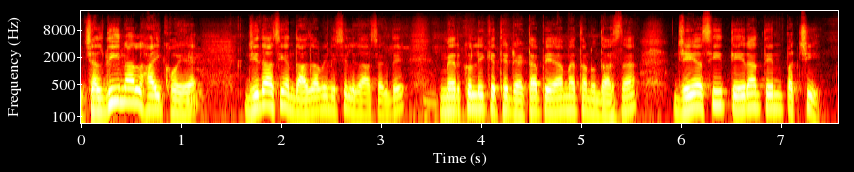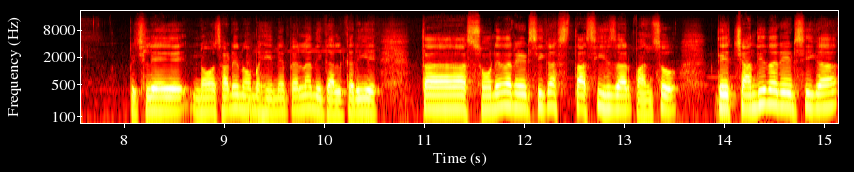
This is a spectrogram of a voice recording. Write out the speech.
ਜਲਦੀ ਨਾਲ ਹਾਈਕ ਹੋਇਆ। ਜਿਹਦਾ ਅਸੀਂ ਅੰਦਾਜ਼ਾ ਵੀ ਨਹੀਂ ਸੀ ਲਗਾ ਸਕਦੇ। ਮੇਰੇ ਕੋਲ ਇੱਕ ਇੱਥੇ ਡਾਟਾ ਪਿਆ, ਮੈਂ ਤੁਹਾਨੂੰ ਦੱਸਦਾ। ਜੇ ਅਸੀਂ 13 3 25 ਪਿਛਲੇ 9 9.5 ਮਹੀਨੇ ਪਹਿਲਾਂ ਦੀ ਗੱਲ ਕਰੀਏ, ਤਾਂ ਸੋਨੇ ਦਾ ਰੇਟ ਸੀਗਾ 87500 ਤੇ ਚਾਂਦੀ ਦਾ ਰੇਟ ਸੀਗਾ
